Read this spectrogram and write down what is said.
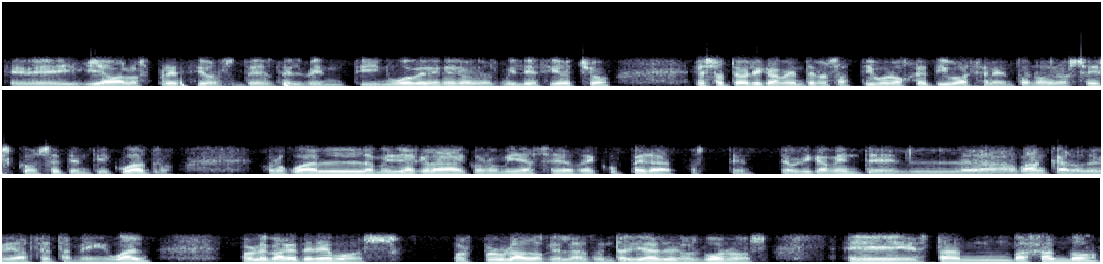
que guiaba los precios desde el 29 de enero de 2018. Eso teóricamente nos activa un objetivo hacia el entorno de los 6,74. Con lo cual, a medida que la economía se recupera, pues teóricamente la banca lo debe hacer también igual. El problema que tenemos, pues por un lado que las rentabilidades de los bonos eh, están bajando,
